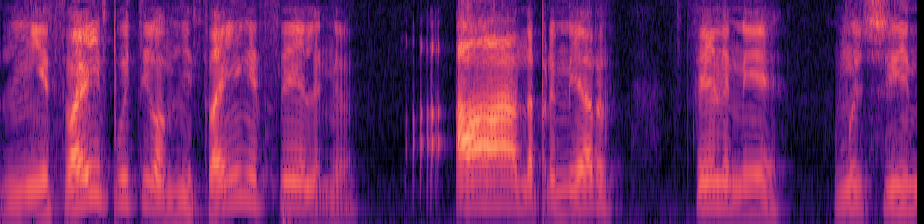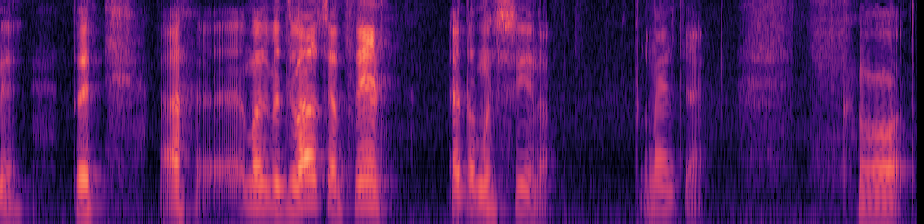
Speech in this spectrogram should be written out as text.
не своим путем, не своими целями, а, например, целями мужчины. То есть, э, может быть, ваша цель это мужчина, понимаете? Вот.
